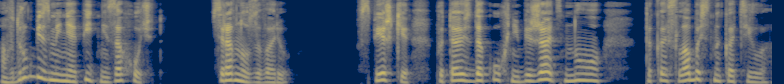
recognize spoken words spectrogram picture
А вдруг без меня пить не захочет? Все равно заварю. В спешке пытаюсь до кухни бежать, но такая слабость накатила.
